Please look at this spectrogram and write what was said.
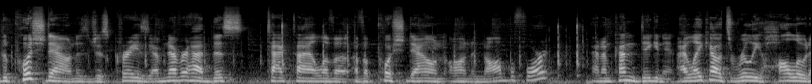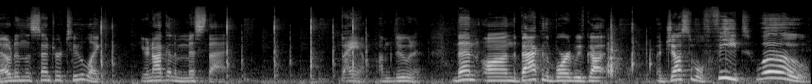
the push down is just crazy. I've never had this tactile of a, of a push down on a knob before, and I'm kind of digging it. I like how it's really hollowed out in the center too. Like, you're not gonna miss that. Bam, I'm doing it. Then on the back of the board, we've got adjustable feet. Whoa,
